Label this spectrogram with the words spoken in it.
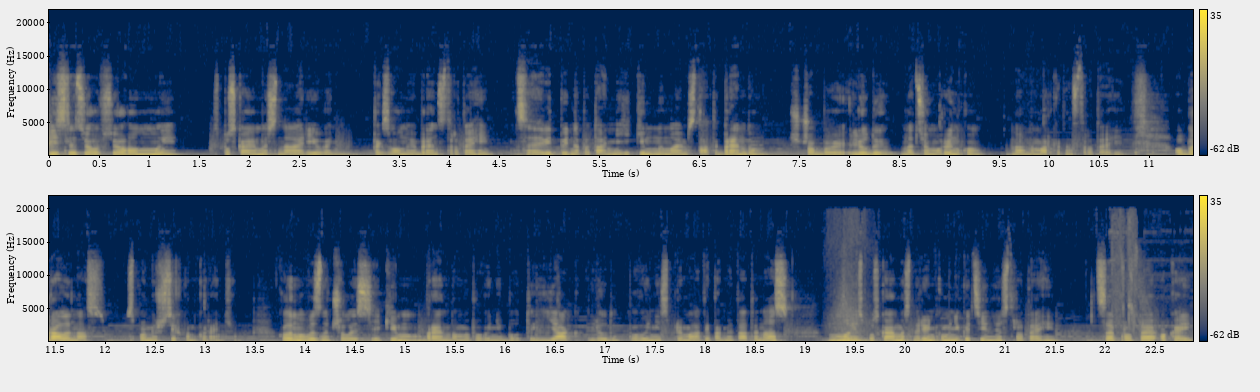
Після цього всього ми спускаємось на рівень так званої бренд-стратегії. Це відповідь на питання, яким ми маємо стати брендом, щоб люди на цьому ринку, да, на маркетинг-стратегії, обрали нас з поміж всіх конкурентів. Коли ми визначились, яким брендом ми повинні бути, як люди повинні сприймати і пам'ятати нас, ми спускаємось на рівень комунікаційної стратегії. Це про те, окей,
